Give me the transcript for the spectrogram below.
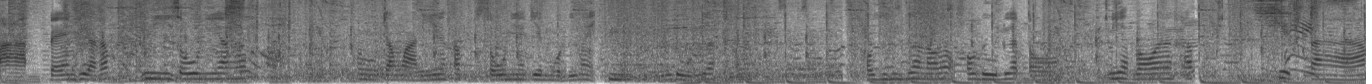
ปาดแดงเถื่อครับ มีโซเนียครับโอ้จังหวะนี้นะครับ โซเนียเกมหมดหรือไม่อืมดูเลือดเขายิงเลือดเราแล้วเขาดูเลือดต่อเรียบร้อยนะครับเขตสาม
